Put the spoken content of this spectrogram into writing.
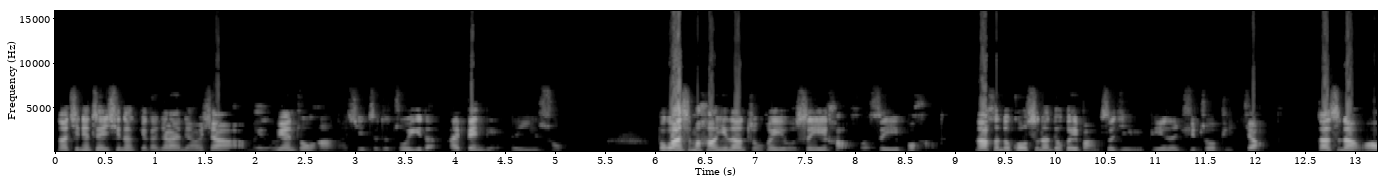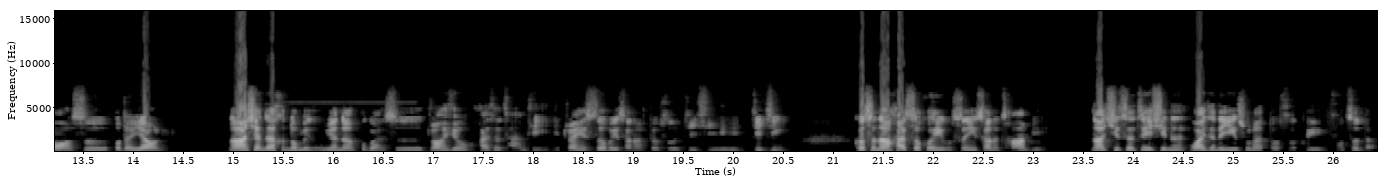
那今天这一期呢，给大家来聊一下美容院中啊那些值得注意的爱变脸的因素。不管什么行业呢，总会有生意好和生意不好的。那很多公司呢，都会把自己与别人去做比较，但是呢，往往是不得要领。那现在很多美容院呢，不管是装修还是产品以及专业设备上呢，都是极其接近，可是呢，还是会有生意上的差别。那其实这些呢，外在的因素呢，都是可以复制的，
